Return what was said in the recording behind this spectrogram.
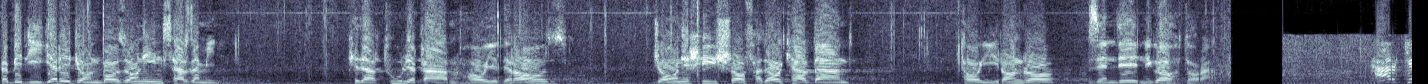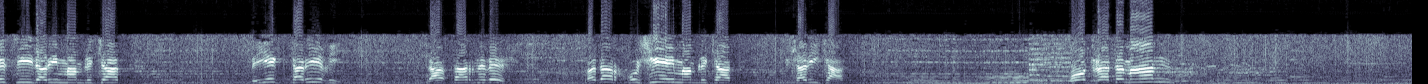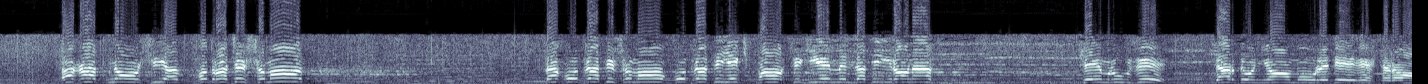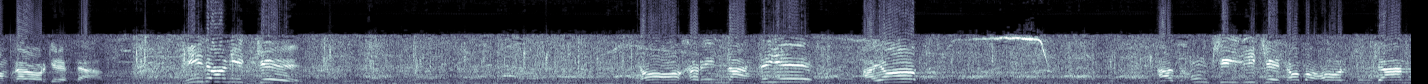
و به دیگر جانبازان این سرزمین که در طول قرنهای دراز جان خیش را فدا کردند تا ایران را زنده نگاه دارند. هر کسی در این مملکت به یک طریقی در سرنوشت و در خوشی این مملکت شریک است. قدرت من فقط ناشی از قدرت شماست و قدرت شما قدرت یک پارچگی ملت ایران است که امروزه در دنیا مورد احترام قرار گرفته است. می‌دانید که تا آخرین لحظه حیات از اون چیزی که تا به حال بودم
